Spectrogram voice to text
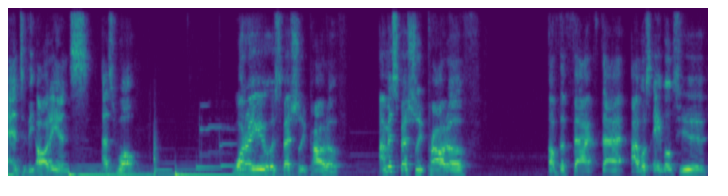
and to the audience as well. What are you especially proud of? I'm especially proud of of the fact that I was able to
